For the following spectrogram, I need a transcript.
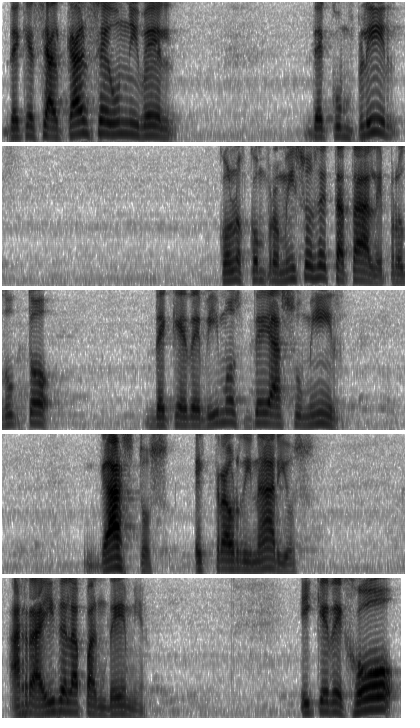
de que se alcance un nivel de cumplir con los compromisos estatales, producto de que debimos de asumir gastos extraordinarios a raíz de la pandemia y que dejó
